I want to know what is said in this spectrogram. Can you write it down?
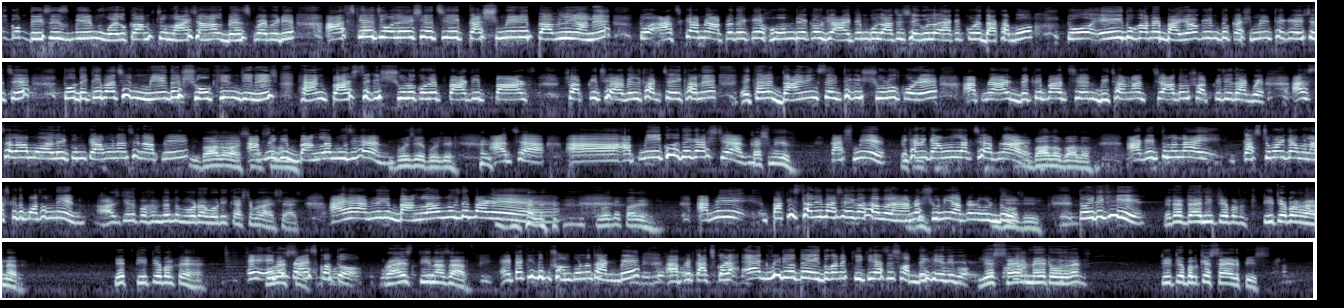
আলাইকুম this is Mim welcome to my channel best প্রাইভেটি আজকে চলে এসেছি কাশ্মীরি প্যাভিলিয়নে তো আজকে আমি আপনাদেরকে হোম ডেকোর যে আইটেমগুলো আছে সেগুলো এক এক করে দেখাবো। তো এই দোকানের বাইরেও কিন্তু কাশ্মীর থেকে এসেছে। তো দেখতে পাচ্ছেন মেয়েদের শৌখিন জিনিস হ্যান্ড পার্স থেকে শুরু করে পার্টি পার্স সব কিছু অ্যাভেল থাকছে এখানে। এখানে ডাইনিং সেট থেকে শুরু করে আপনার দেখতে পাচ্ছেন বিছানার চাদর সব কিছুই থাকবে। আসসালামু আলাইকুম কেমন আছেন আপনি? ভালো আছে আপনি কি বাংলা বুঝছেন বুঝে বুঝে। আচ্ছা আপনি কোথা থেকে আসছেন? কাশ্মীর। কাশ্মীর? এখানে কেমন লাগছে আপনার? হ্যাঁ, ভালো ভালো। আগের তুলনায় কাস্টমার কেমন? আজকে তো প্রথম দিন। আজকে তো প্রথম দিন তো মোটামুটি কাস্টমার আসে আজ আয় হ্যাঁ আপনি কি বাংলাও বলতে পারেন। বলতে পারেন। আপনি পাকিস্তানি ভাষায় কথা বলেন আমরা শুনি আপনার উর্দু। তো এটা কি? এটা dining table tea table runner ये টি টেবিল পে হ্যাঁ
